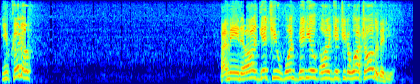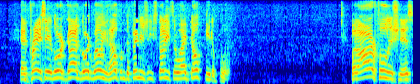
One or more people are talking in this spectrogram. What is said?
You could have. I mean, it ought to get you one video, ought to get you to watch all the videos. And pray, say, Lord God, Lord willing, help him to finish these studies so I don't be the fool. But our foolishness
